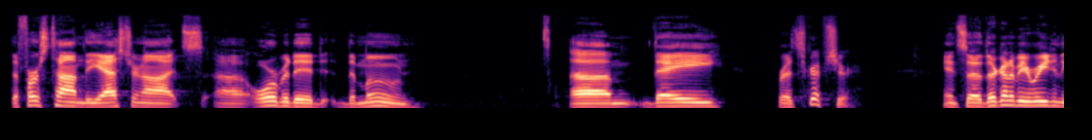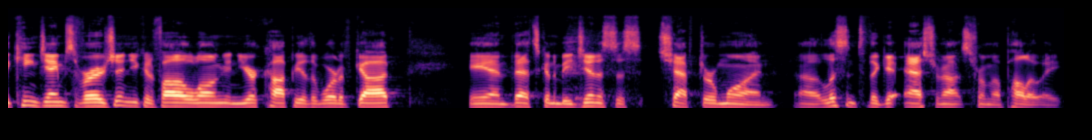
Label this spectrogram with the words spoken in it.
the first time the astronauts uh, orbited the moon, um, they read Scripture. And so they're going to be reading the King James Version. You can follow along in your copy of the Word of God. And that's going to be Genesis chapter 1. Uh, listen to the astronauts from Apollo 8.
